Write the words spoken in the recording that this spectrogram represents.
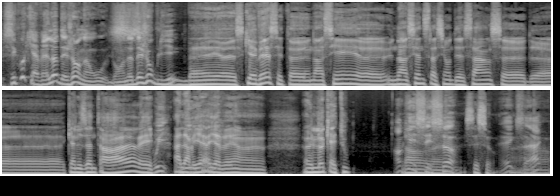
C'est quoi qu'il y avait là déjà? On a, on a déjà oublié. Ben, euh, ce qu'il y avait, c'est un ancien, euh, une ancienne station d'essence euh, de Canadian Tower et Oui, à oui. l'arrière, il y avait un, un locatou. OK, c'est ça. C'est ça. Exact. Alors,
